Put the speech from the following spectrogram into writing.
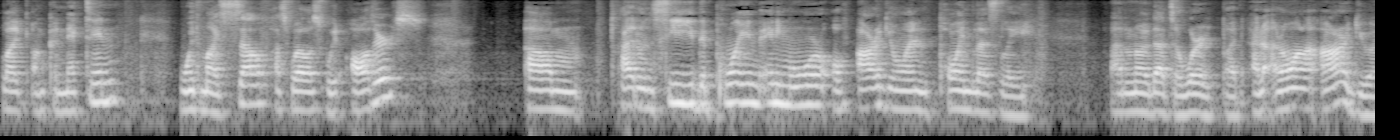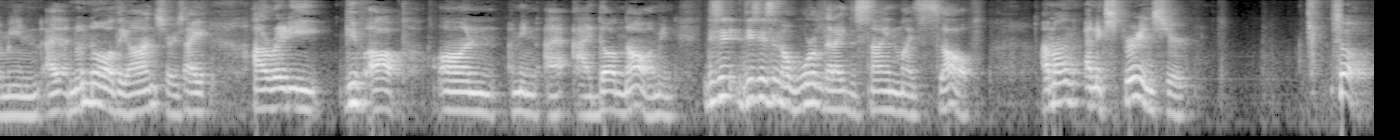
like on connecting with myself as well as with others. Um, I don't see the point anymore of arguing pointlessly. I don't know if that's a word, but I, don't want to argue. I mean, I, I don't know all the answers. I already give up on. I mean, I, I don't know. I mean, this is this isn't a world that I designed myself. I'm an, an experiencer. So,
